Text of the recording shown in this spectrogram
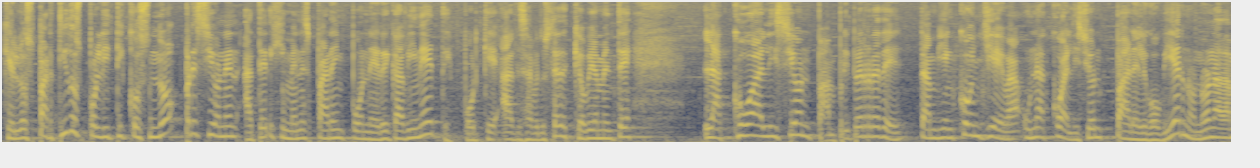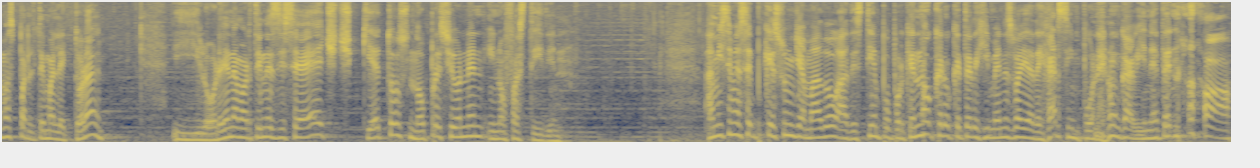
que los partidos políticos no presionen a Tere Jiménez para imponer gabinete, porque ha de saber usted que obviamente la coalición PAN-PRI-PRD también conlleva una coalición para el gobierno, no nada más para el tema electoral. Y Lorena Martínez dice, eh, quietos, no presionen y no fastidien a mí se me hace que es un llamado a destiempo, porque no creo que Tere Jiménez vaya a dejar sin poner un gabinete. No,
